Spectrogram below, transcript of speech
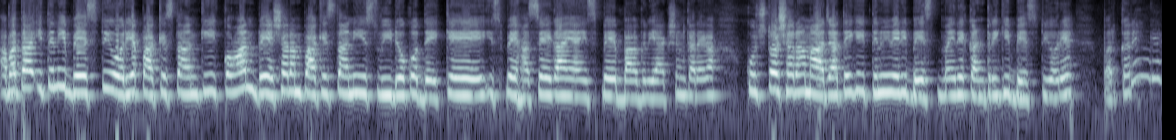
अब बता इतनी बेइज्जती हो रही है पाकिस्तान की कौन बेशरम पाकिस्तानी इस वीडियो को देख के इस पे हंसेगा या इस पे बाग रिएक्शन करेगा? कुछ तो शर्म आ जाती है कि इतनी मेरी मेरे कंट्री की बेइज्जती हो रही है पर करेंगे?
